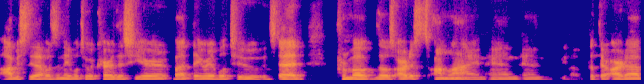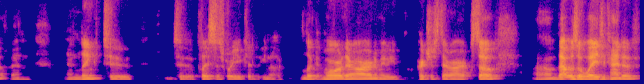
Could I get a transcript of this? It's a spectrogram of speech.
obviously that wasn't able to occur this year, but they were able to instead promote those artists online and and you know put their art up and and link to to places where you could you know look at more of their art and maybe purchase their art. So um, that was a way to kind of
